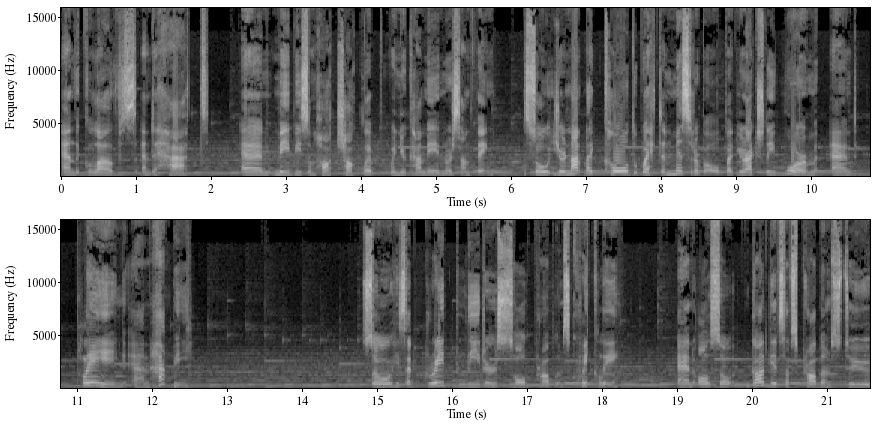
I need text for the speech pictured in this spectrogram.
and the gloves and the hat and maybe some hot chocolate when you come in or something. So you're not like cold, wet, and miserable, but you're actually warm and playing and happy. So he said, Great leaders solve problems quickly. And also, God gives us problems to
